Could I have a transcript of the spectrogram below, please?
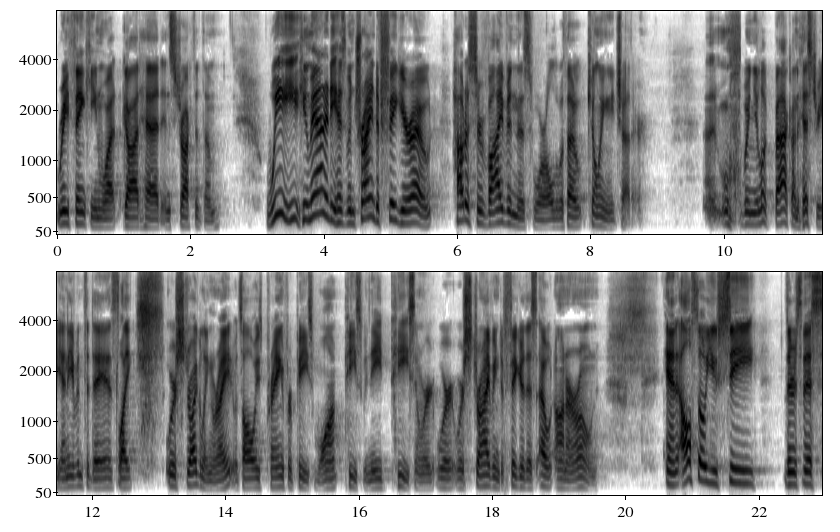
rethinking what God had instructed them. We, humanity, has been trying to figure out how to survive in this world without killing each other. When you look back on history, and even today, it's like we're struggling, right? It's always praying for peace, want peace, we need peace, and we're, we're, we're striving to figure this out on our own. And also, you see, there's this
